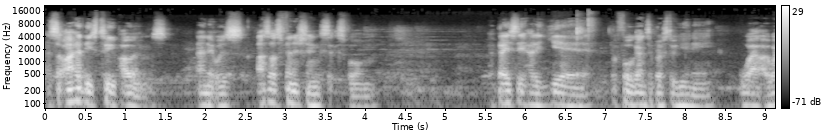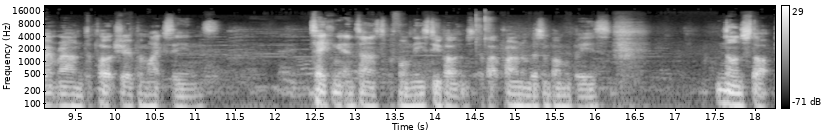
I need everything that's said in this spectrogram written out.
And so I had these two poems, and it was as I was finishing sixth form. I basically had a year before going to Bristol Uni where I went round the poetry open mic scenes, taking it in turns to perform these two poems about prime numbers and bumblebees, non-stop.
